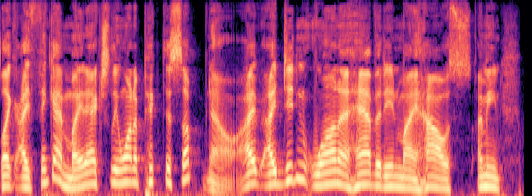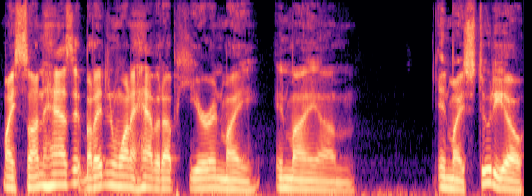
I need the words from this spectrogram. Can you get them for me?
like I think I might actually want to pick this up now. I I didn't want to have it in my house. I mean, my son has it, but I didn't want to have it up here in my in my um in my studio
